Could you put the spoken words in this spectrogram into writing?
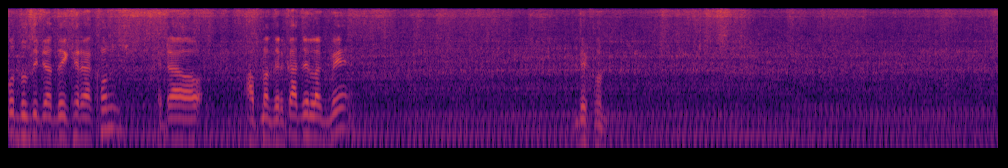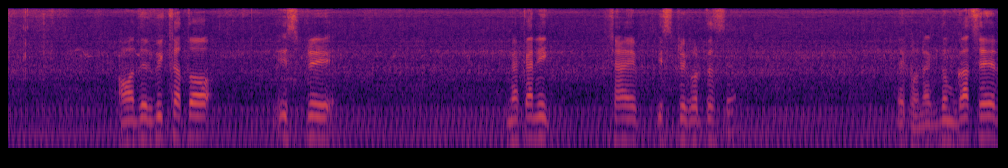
পদ্ধতিটা দেখে রাখুন, এটা আপনাদের কাজে লাগবে। দেখুন। আমাদের বিখ্যাত স্প্রে মেকানিক সাহেব স্প্রে করতেছে। দেখুন, একদম গাছের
